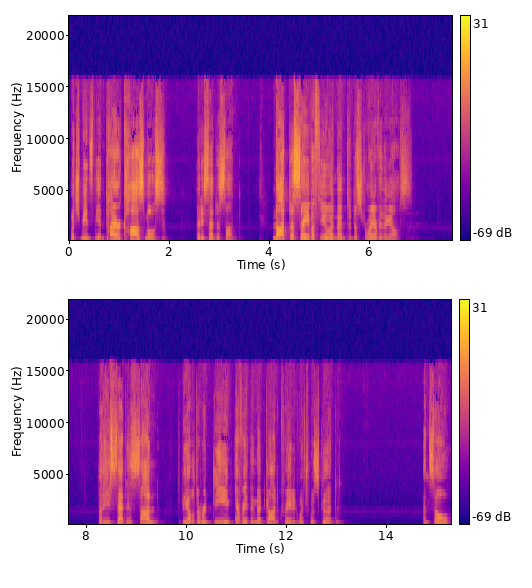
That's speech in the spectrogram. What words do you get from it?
which means the entire cosmos, that he sent his son. Not to save a few and then to destroy everything else. But he sent his son to be able to redeem everything that God created, which was good. And so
